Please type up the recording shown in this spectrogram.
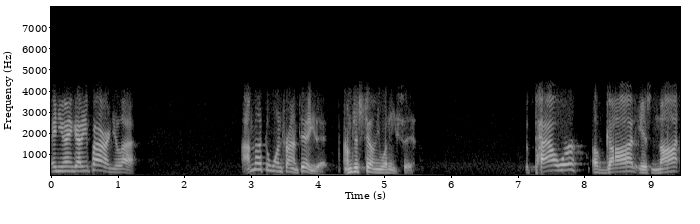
And you ain't got any power in your life. I'm not the one trying to tell you that. I'm just telling you what He said. The power of God is not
